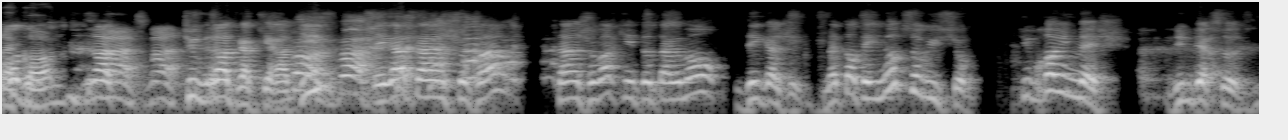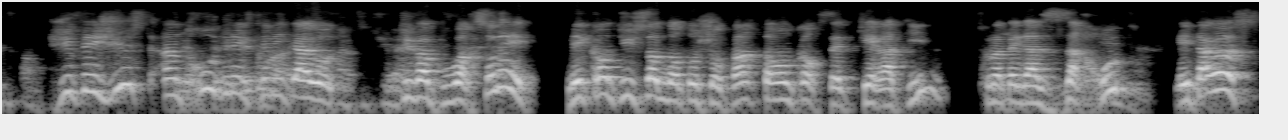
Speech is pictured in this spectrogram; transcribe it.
la corde, tu grattes, tu grattes la kératine, et là, tu as un chauffard, tu as un chauffard qui est totalement dégagé. Maintenant, tu as une autre solution. Tu prends une mèche d'une perceuse, je fais juste un trou d'une extrémité à l'autre. Tu vas pouvoir sonner. Mais quand tu sonnes dans ton chauffard, tu as encore cette kératine, ce qu'on appelle la zachout, et ta l'os.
